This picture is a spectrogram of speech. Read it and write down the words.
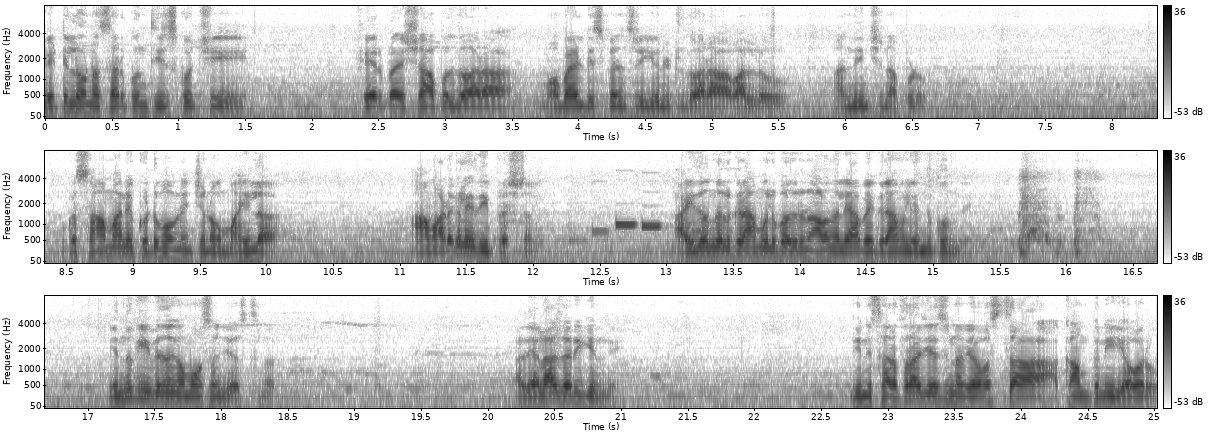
పెట్టిలో ఉన్న సరుకును తీసుకొచ్చి ఫేర్ ప్రైస్ షాపుల ద్వారా మొబైల్ డిస్పెన్సరీ యూనిట్ల ద్వారా వాళ్ళు అందించినప్పుడు ఒక సామాన్య కుటుంబం నుంచి ఒక మహిళ ఆమె అడగలేదు ఈ ప్రశ్నలు. ఐదు వందల గ్రాముల బదులు నాలుగు వందల యాభై గ్రాములు ఎందుకు ఉంది ఎందుకు ఈ విధంగా మోసం చేస్తున్నారు? అది ఎలా జరిగింది? దీన్ని సరఫరా చేసిన వ్యవస్థ కంపెనీ ఎవరు?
